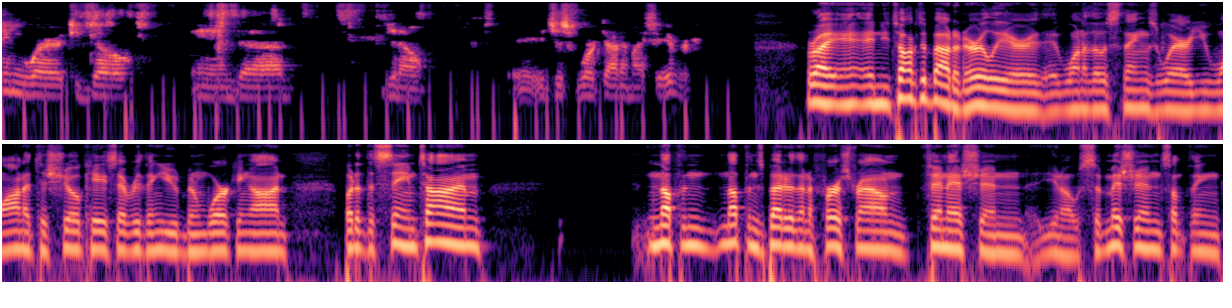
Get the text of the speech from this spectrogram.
anywhere it could go, and uh, you know, it just worked out in my favor. Right, and you talked about it earlier. One of those things where you wanted to showcase everything you'd been working on, but at the same time, nothing nothing's better than a first round finish and you know submission, something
